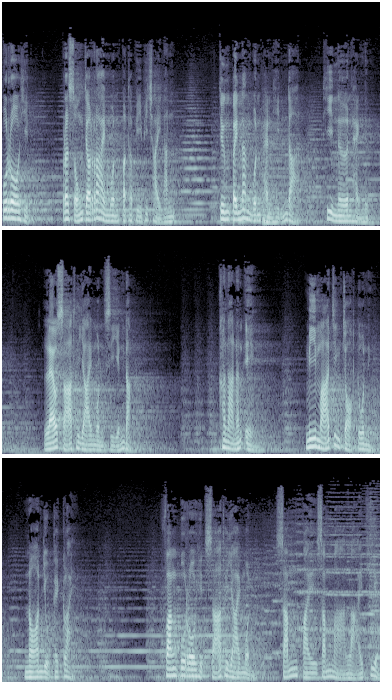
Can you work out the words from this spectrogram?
ปุโรหิตประสงค์จะร่ายมนปัทภีพิชัยนั้น จึงไปนั่งบนแผ่นหินดาดที่เนินแห่งหนึ่ง แล้วสาธยายมนเสียงดังขณะนั้นเอง มีหมาจิ้งจอกตัวหนึ่ง นอนอยู่ใกล้ๆ ฟังปุโรหิตสาธยายมนซ้ำไปซ้ำมาหลายเที่ยว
